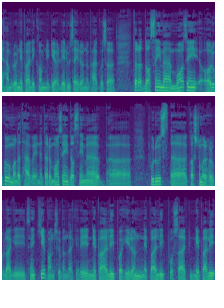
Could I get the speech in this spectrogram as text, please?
हाम्रो नेपाली कम्युनिटीहरूले रुचाइरहनु भएको छ। तर दसैँमा म चाहिँ अरूको मलाई थाहा भएन तर म चाहिँ दसैँमा पुरुष कस्टमरहरूको लागि चाहिँ के भन्छु भन्दाखेरि नेपाली पहिरन नेपाली पोसाक नेपाली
